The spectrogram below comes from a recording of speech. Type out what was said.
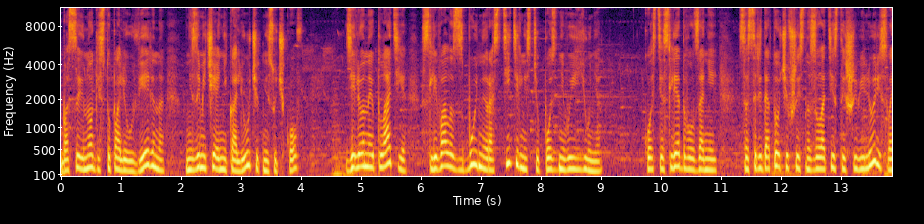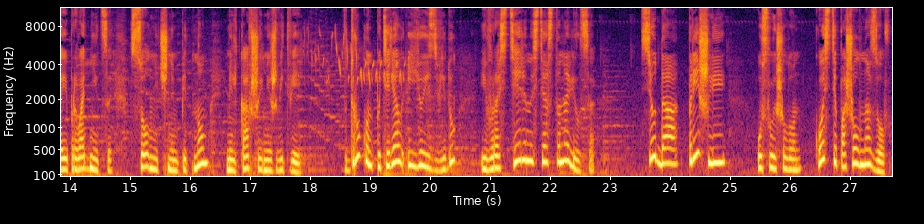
Босые ноги ступали уверенно, не замечая ни колючек, ни сучков. Зеленое платье сливалось с буйной растительностью позднего июня – Костя следовал за ней, сосредоточившись на золотистой шевелюре своей проводницы с солнечным пятном, мелькавшей меж ветвей. Вдруг он потерял ее из виду и в растерянности остановился. «Сюда! Пришли!» – услышал он. Костя пошел на зов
